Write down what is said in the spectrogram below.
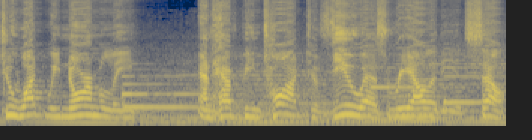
to what we normally and have been taught to view as reality itself.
